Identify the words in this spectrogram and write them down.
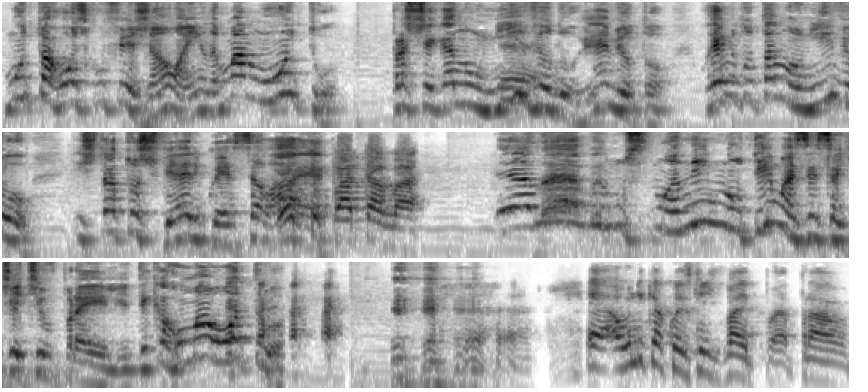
muito arroz com feijão ainda, mas muito para chegar no nível é. do Hamilton. O Hamilton tá num nível estratosférico, é, sei lá. Outro é, patamar. É, né, não, não, nem, não tem mais esse adjetivo para ele. Tem que arrumar outro. é, a única coisa que a gente vai para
